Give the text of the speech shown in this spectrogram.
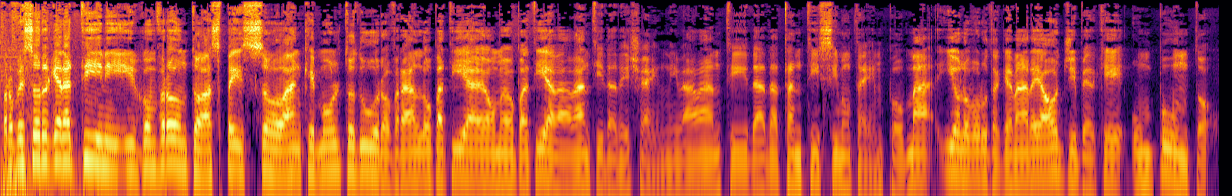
Professor Garattini, il confronto ha spesso anche molto duro fra allopatia e omeopatia va avanti da decenni, va avanti da, da tantissimo tempo, ma io l'ho voluta chiamare oggi perché un punto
